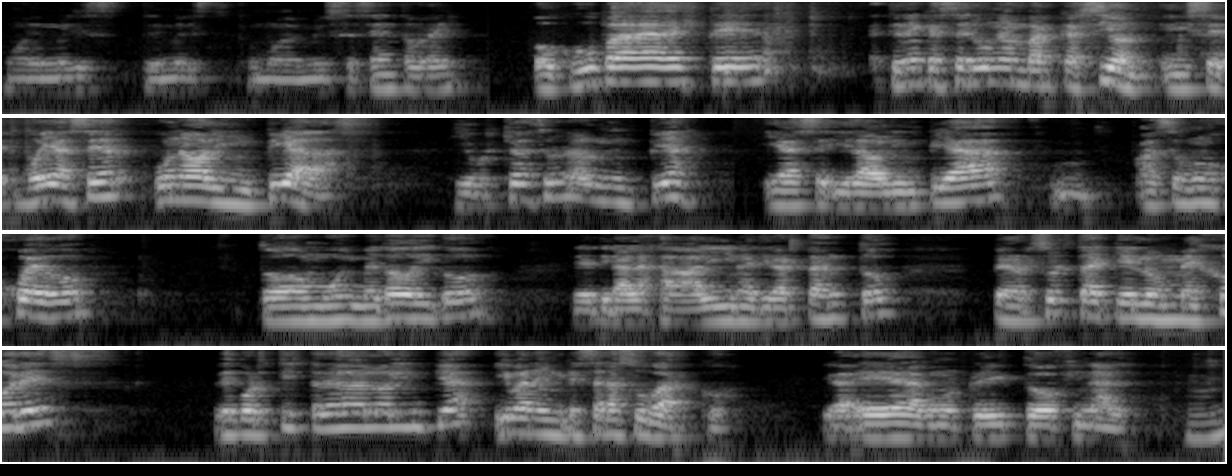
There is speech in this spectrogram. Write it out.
como de 1060 por ahí. Ocupa este, tiene que hacer una embarcación y dice, voy a hacer unas Olimpiadas. Y ¿por qué va a hacer una Olimpiada? Y, hace, y la Olimpiada mm, hace un juego, todo muy metódico, de tirar la jabalina, de tirar tanto, pero resulta que los mejores deportistas de la Olimpia iban a ingresar a su barco. Era como el proyecto final. ¿Mm?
